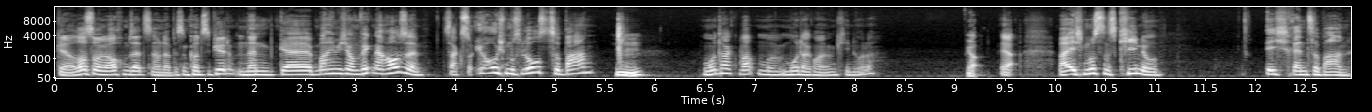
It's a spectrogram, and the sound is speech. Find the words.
Genau, das wollen wir auch umsetzen, haben da ein bisschen konzipiert. Und dann äh, mache ich mich auf den Weg nach Hause. Sag so, jo, ich muss los zur Bahn. Mhm. Montag war, Mo- Montag wir im Kino, oder? Ja. Ja, weil ich muss ins Kino. Ich renn zur Bahn.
